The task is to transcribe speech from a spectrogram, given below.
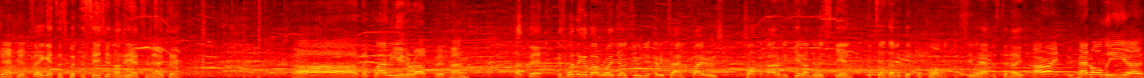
champion. so he gets a split decision on the entrance, I think. Ah, the gladiator outfit, huh? Not bad. It's one thing about Roy Jones Jr. Every time fighters talk about him and get under his skin, he tends to have a good performance. Let's see what happens tonight. All right, we've had all the uh,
